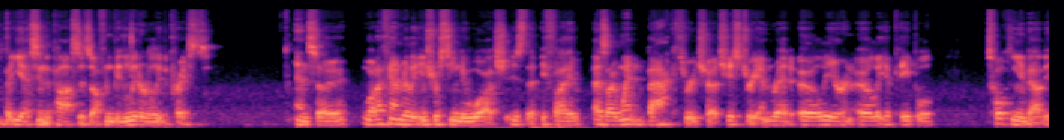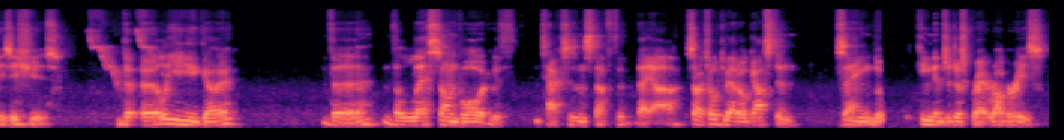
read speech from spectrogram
but yes, in the past, it's often been literally the priests. And so, what I found really interesting to watch is that if I, as I went back through church history and read earlier and earlier people talking about these issues, the earlier you go, the the less on board with taxes and stuff that they are. So I talked about Augustine saying, "Look, kingdoms are just great robberies.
